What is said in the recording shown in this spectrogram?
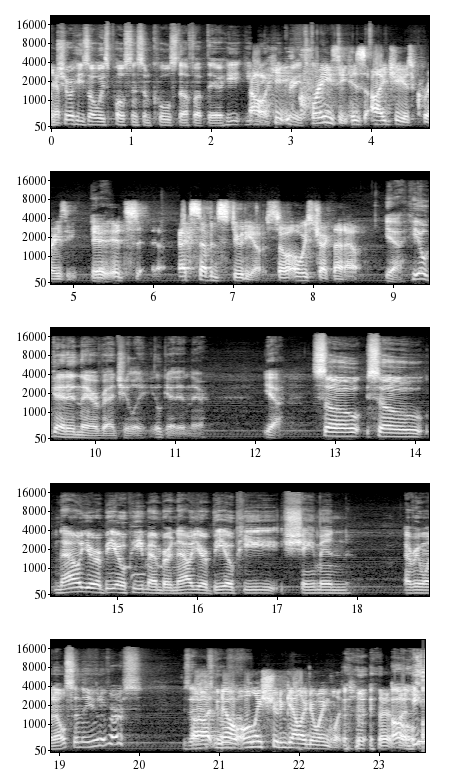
I'm Yep. sure he's always posting some cool stuff up there. He, he Oh, he he, creates- crazy. His IG is crazy. It, it's X7 Studios, so always check that out. Yeah, he'll get in there eventually. He'll get in there. Yeah. So so now you're a BOP member. Now you're a BOP shaman. Everyone else in the universe? Is that Uh, no, on? only Shooting Gallery New England. The- Oh. the-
